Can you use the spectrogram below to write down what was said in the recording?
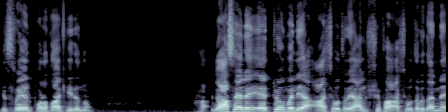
ഇസ്രായേൽ പുറത്താക്കിയിരുന്നു. ഗാസയിലെ ഏറ്റവും വലിയ ആശുപത്രി അൽഷിഫ ആശുപത്രി തന്നെ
